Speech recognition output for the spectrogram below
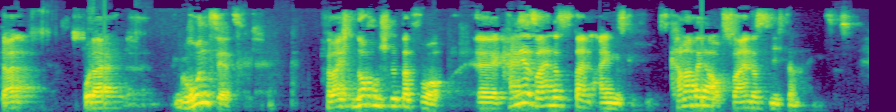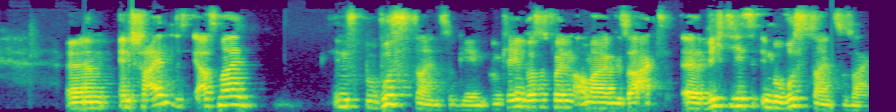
dann, oder grundsätzlich, vielleicht noch einen Schritt davor, äh, kann ja sein, dass es dein eigenes Gefühl ist. Kann aber ja auch sein, dass es nicht dein eigenes ist. Ähm, entscheidend ist erstmal, ins Bewusstsein zu gehen. Und Karin, du hast es vorhin auch mal gesagt, äh, wichtig ist, im Bewusstsein zu sein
